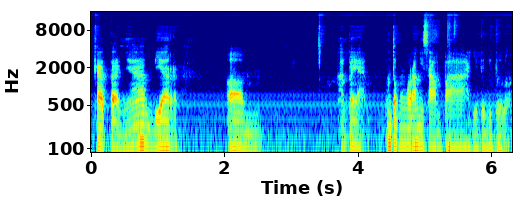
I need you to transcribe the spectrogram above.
katanya biar um, apa ya untuk mengurangi sampah gitu-gitu loh.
